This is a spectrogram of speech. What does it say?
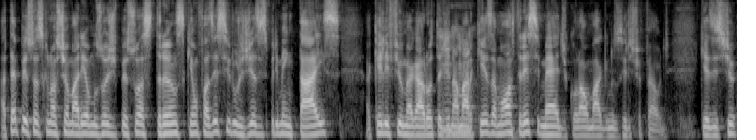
até pessoas que nós chamaríamos hoje de pessoas trans, que iam fazer cirurgias experimentais. Aquele filme A Garota Dinamarquesa mostra esse médico lá, o Magnus Hirschfeld, que existiu.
